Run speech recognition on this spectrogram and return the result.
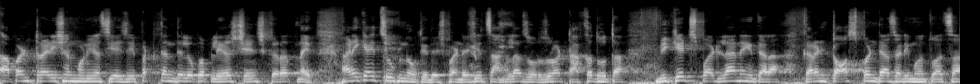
आपण ट्रॅडिशन म्हणूया सी जे पटकन ते लोक प्लेयर्स चेंज करत नाहीत. आणि काही चूक नव्हती देशपांडेची. चांगला जोरजोरात टाकत होता. विकेट्स पडला नाही त्याला. कारण टॉस पण त्यासाठी महत्त्वाचा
